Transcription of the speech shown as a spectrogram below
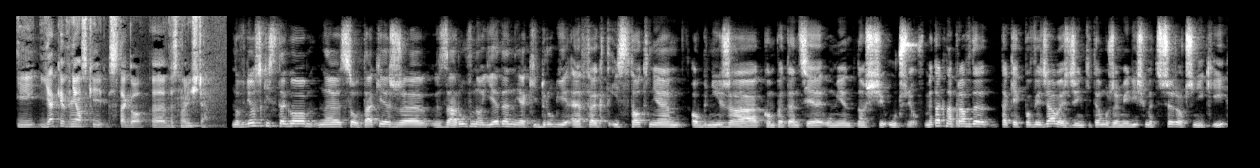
I jakie wnioski z tego wysnuliście? No wnioski z tego e, są takie, że zarówno jeden, jak i drugi efekt istotnie obniża kompetencje, umiejętności uczniów. My tak naprawdę, tak jak powiedziałeś, dzięki temu, że mieliśmy trzy roczniki,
